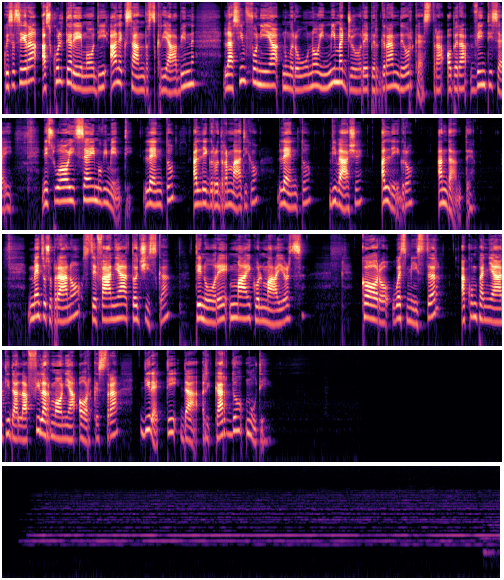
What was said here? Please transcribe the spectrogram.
Questa sera ascolteremo di Alexander Scriabin la Sinfonia numero 1 in Mi maggiore per grande orchestra, opera 26, nei suoi sei movimenti: lento, allegro drammatico, lento, vivace, allegro, andante. Mezzo soprano Stefania Tocisca, tenore Michael Myers, coro Westminster, accompagnati dalla Filarmonia Orchestra, diretti da Riccardo Muti. thank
